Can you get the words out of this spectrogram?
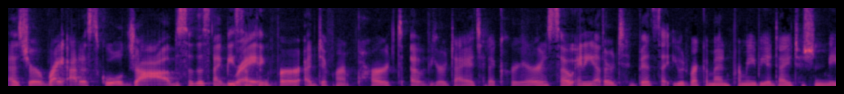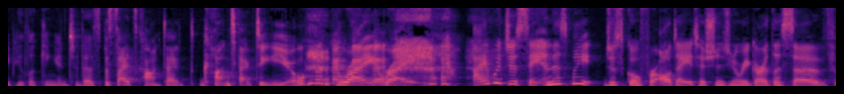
as your right out of school job. So this might be right. something for a different part of your dietetic career. So any other tidbits that you would recommend for maybe a dietitian maybe looking into this besides contact contacting you? right, right. I would just say, and this might just go for all dietitians, you know, regardless of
